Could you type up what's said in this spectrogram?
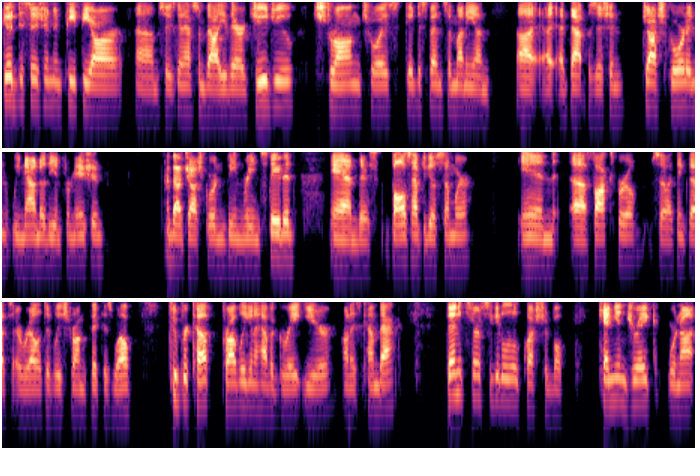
Good decision in PPR, um, so he's going to have some value there. Juju, strong choice. Good to spend some money on uh, at that position. Josh Gordon, we now know the information about Josh Gordon being reinstated, and there's balls have to go somewhere in uh, Foxborough, so I think that's a relatively strong pick as well. Cooper Kupp probably going to have a great year on his comeback. Then it starts to get a little questionable. Kenyon Drake, we're not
